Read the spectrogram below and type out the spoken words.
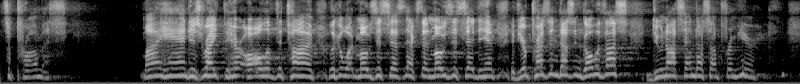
It's a promise. My hand is right there all of the time. Look at what Moses says next. And Moses said to him, If your presence doesn't go with us, do not send us up from here.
